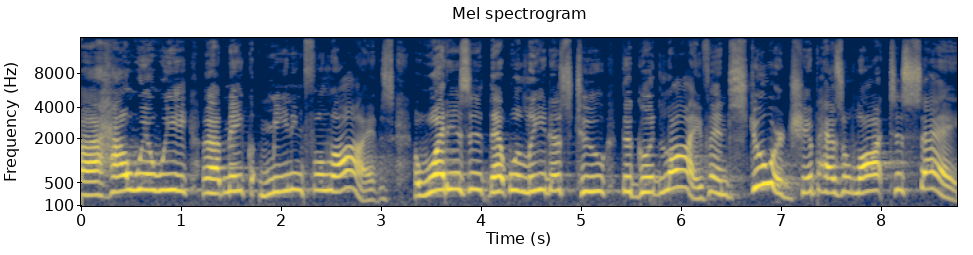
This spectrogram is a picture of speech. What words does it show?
Uh, how will we uh, make meaningful lives? What is it that will lead us to the good life? And stewardship has a lot to say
